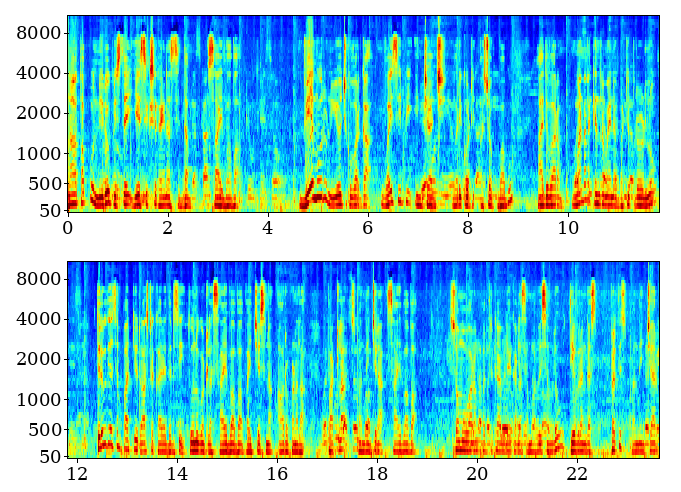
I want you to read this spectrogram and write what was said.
నా తప్పు నిరూపిస్తే ఏ శిక్షకైనా సిద్ధం. సాయిబాబా. వేమూరు నియోజకవర్గ వైసీపీ ఇన్ఛార్జ్ వరికోటి అశోక్ బాబు ఆదివారం మండల కేంద్రమైన బట్టిప్రోడ్లో తెలుగుదేశం పార్టీ రాష్ట్ర కార్యదర్శి తూనుగొంట్ల సాయిబాబాపై చేసిన ఆరోపణల పట్ల స్పందించిన సాయిబాబా. సోమవారం పత్రికా విలేకరుల సమావేశంలో తీవ్రంగా ప్రతిస్పందించారు.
